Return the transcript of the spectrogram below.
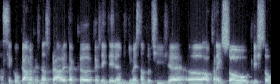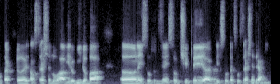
asi koukáme každý na zprávy, tak uh, každý týden vidíme, že tam točí, že uh, auta nejsou, když jsou, tak uh, je tam strašně dlouhá výrobní doba, uh, nejsou, protože nejsou čipy a když jsou, tak jsou strašně drahý.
